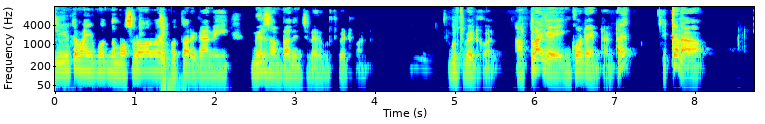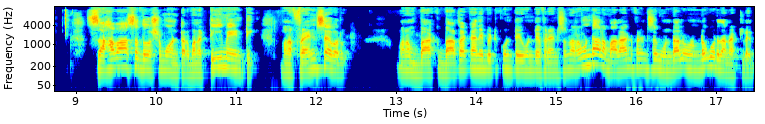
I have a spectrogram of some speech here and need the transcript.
జీవితం అయిపోతుంది. ముసలి వాళ్ళు అయిపోతారు కానీ మీరు సంపాదించలేరు. గుర్తుపెట్టుకోండి. గుర్తుపెట్టుకోండి. అట్లాగే ఇంకోటి ఏంటంటే ఇక్కడ సహవాస దోషము అంటారు. మన టీం ఏంటి? మన ఫ్రెండ్స్ ఎవరు? మనం బా బాతాకాని పెట్టుకుంటే ఉండే ఫ్రెండ్స్ ఉన్నారు? ఉండాలి. అలాంటి ఫ్రెండ్స్ ఉండాలి ఉండకూడదు అనట్లేదు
